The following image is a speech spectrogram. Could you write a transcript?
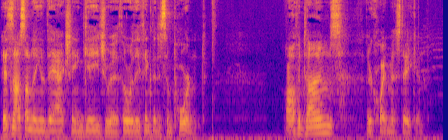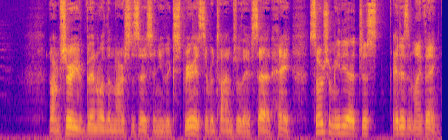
it's not something that they actually engage with or they think that it's important. Oftentimes, they're quite mistaken. Now, I'm sure you've been with a narcissist and you've experienced different times where they've said, hey, social media just, it isn't my thing.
